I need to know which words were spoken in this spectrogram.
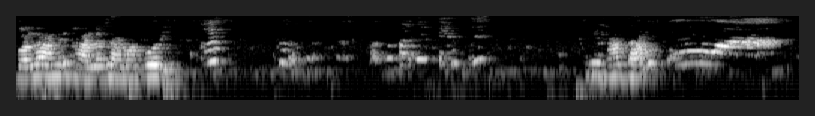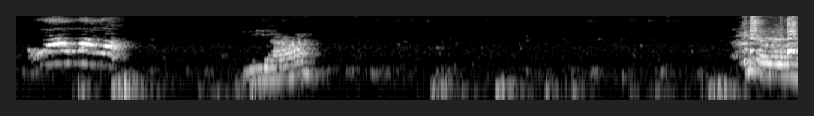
বলো আমি ভালো জামা পরি। তুমি হাত দাও। ইয়া বেবি বলো বলো বলো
